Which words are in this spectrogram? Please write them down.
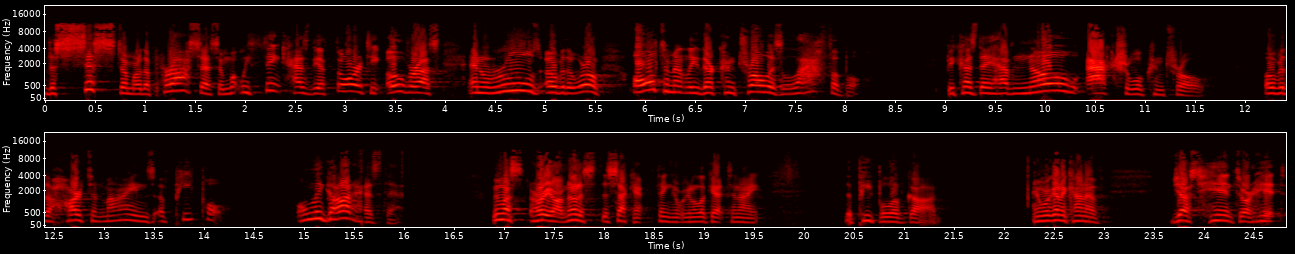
the system or the process and what we think has the authority over us and rules over the world, ultimately their control is laughable because they have no actual control over the hearts and minds of people. Only God has that. We must hurry on. Notice the second thing that we're going to look at tonight the people of God. And we're going to kind of just hint or hit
